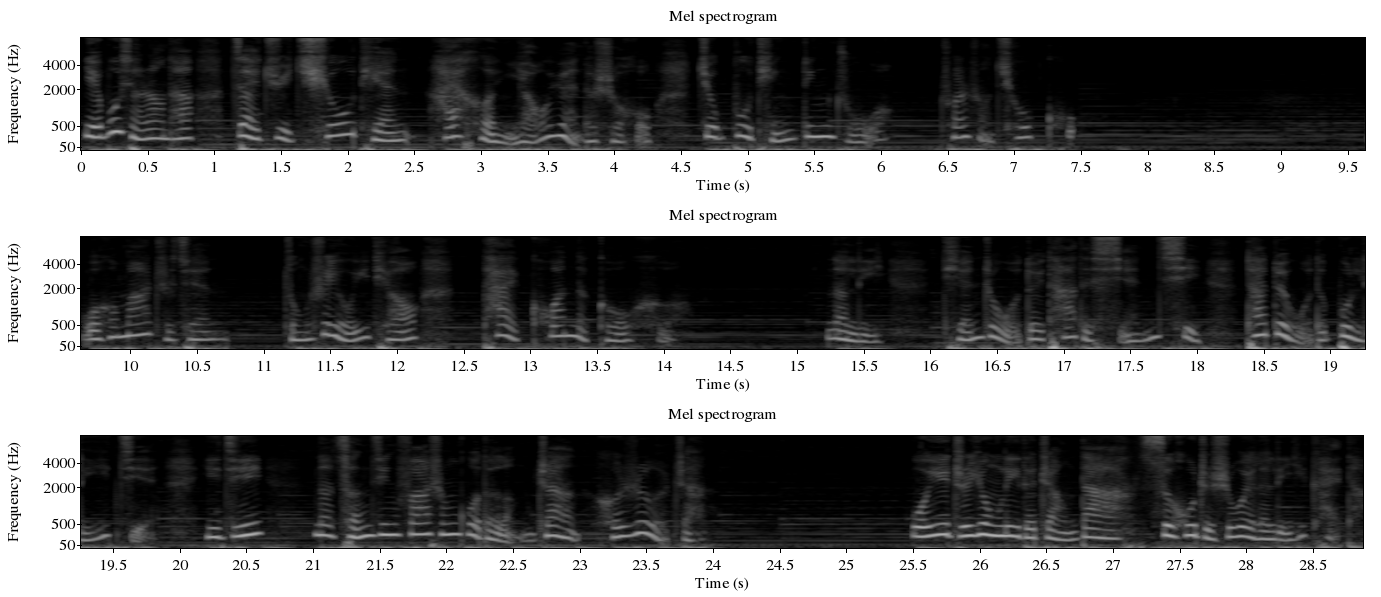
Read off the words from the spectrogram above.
也不想让她在距秋天还很遥远的时候就不停叮嘱我穿上秋裤。我和妈之间总是有一条太宽的沟壑，那里。填着我对她的嫌弃，她对我的不理解，以及那曾经发生过的冷战和热战。我一直用力的长大，似乎只是为了离开他。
